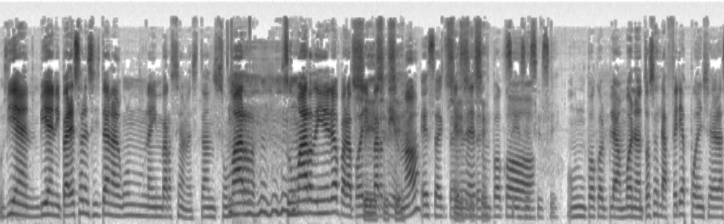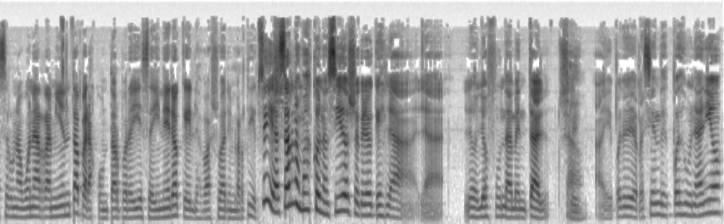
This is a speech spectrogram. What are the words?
Bien, bien, y para eso necesitan alguna inversión, necesitan sumar sumar dinero para poder Sí, invertir, sí. ¿no? exactamente Ese es sí. un poco sí, sí, sí, sí. un poco el plan. Bueno, entonces las ferias pueden llegar a ser una buena herramienta para juntar por ahí ese dinero que les va a ayudar a invertir. Sí, hacernos más conocidos yo creo que es la, la- lo, lo fundamental. O sea, Sí. ahí, ponele, recién después de un año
